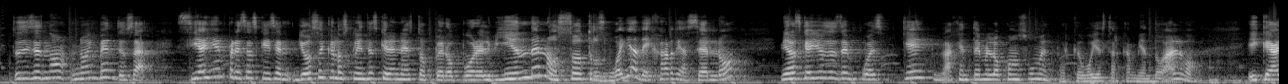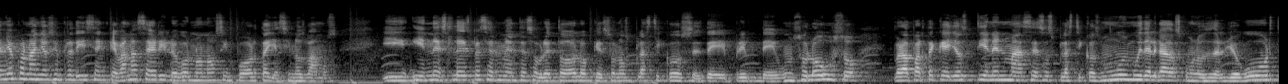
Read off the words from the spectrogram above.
Entonces dices, no, no invente, o sea, si hay empresas que dicen, yo sé que los clientes quieren esto, pero por el bien de nosotros voy a dejar de hacerlo, miras que ellos dicen, pues, ¿qué? La gente me lo consume, porque voy a estar cambiando algo. Y que año con año siempre dicen que van a hacer y luego no nos importa y así nos vamos y, y, Nestlé especialmente sobre todo lo que son los plásticos de, de, un solo uso, pero aparte que ellos tienen más esos plásticos muy muy delgados como los del yogurt,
